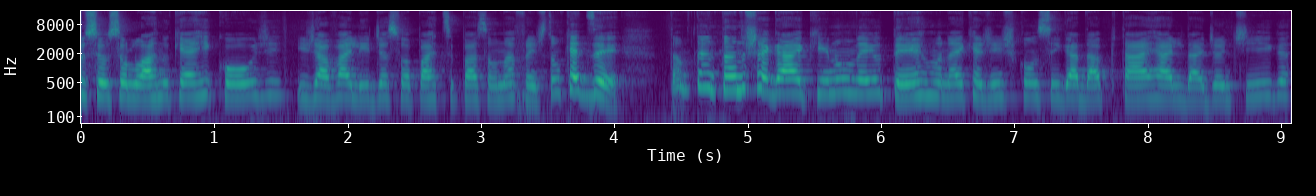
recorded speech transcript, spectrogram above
o seu celular no QR Code e já valide a sua participação na frente. Então, quer dizer, Estamos tentando chegar aqui num meio termo, né, que a gente consiga adaptar a realidade antiga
